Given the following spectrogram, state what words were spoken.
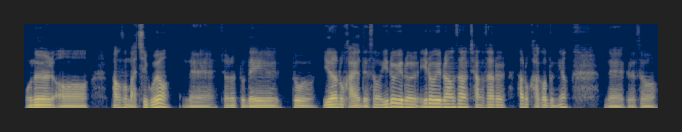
오늘 어 방송 마치고요. 네. 저는 또 내일 또 일하러 가야 돼서 일요일을 일요일은 항상 장사를 하러 가거든요. 네. 그래서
